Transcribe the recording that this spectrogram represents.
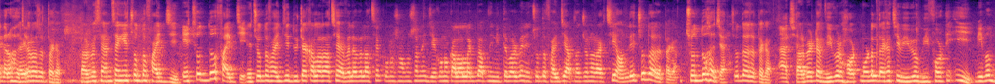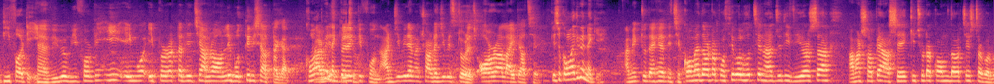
এগারো হাজার। এগারো হাজার টাকা। তারপরে স্যামসাং এ চোদ্দ ফাইভ জি এ চোদ্দ ফাইভ জি এ চোদ্দ ফাইভ জি দুইটা কালার আছে অ্যাভেলেবেল আছে কোনো সমস্যা নেই যে কোনো কালার লাগবে আপনি নিতে পারবেন। এ চোদ্দ ফাইভ জি আপনার জন্য রাখছি অনলি চোদ্দ হাজার টাকা। চোদ্দ হাজার। চোদ্দ হাজার টাকা। আচ্ছা। তারপর একটা ভিভোর হট মডেল দেখাচ্ছি Vivo V forty E Vivo V forty হ্যাঁ ভিভো ভি ফোরটি ই এই এই প্রোডাক্টটা দিচ্ছি আমরা অনলি বত্রিশ হাজার টাকা। কমাবেন নাকি একটি ফোন আট জিবি র্যাম একশো আঠাশ জিবি স্টোরেজ অরা লাইট আছে। কিছু কমাই দিবেন নাকি? আমি একটু দেখা দিচ্ছি। কমে দেওয়াটা পসিবল হচ্ছে না যদি ভিউয়ার্সরা আমার শপে আসে কিছুটা কম দেওয়ার চেষ্টা করব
